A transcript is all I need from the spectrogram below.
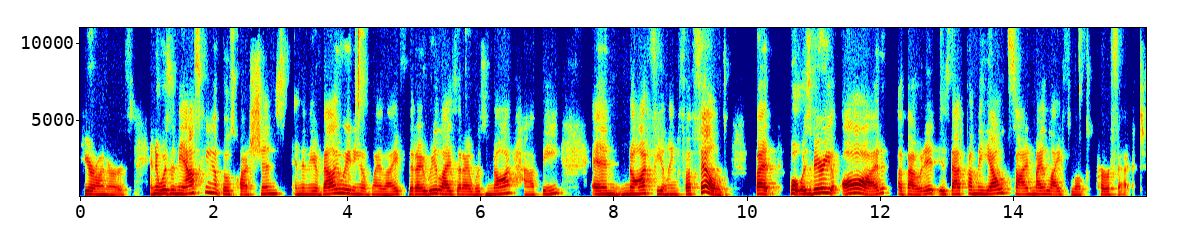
here on earth? And it was in the asking of those questions and in the evaluating of my life that I realized that I was not happy and not feeling fulfilled. But what was very odd about it is that from the outside, my life looked perfect.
